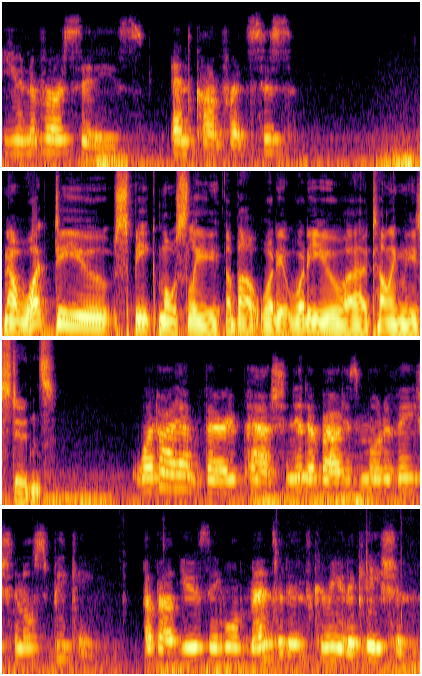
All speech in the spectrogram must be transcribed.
universities, and conferences. Now, what do you speak mostly about? What are, what are you uh, telling these students? What I am very passionate about is motivational speaking, about using augmentative communication,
